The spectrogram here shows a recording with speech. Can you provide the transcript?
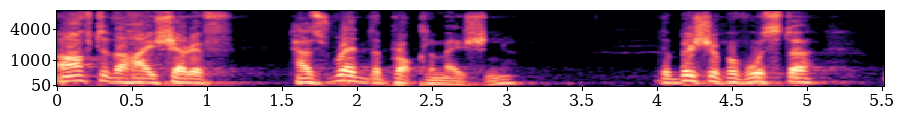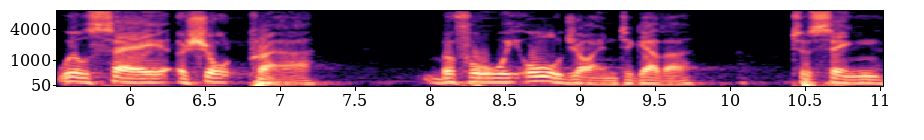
After the High Sheriff has read the proclamation, the Bishop of Worcester will say a short prayer before we all join together to sing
